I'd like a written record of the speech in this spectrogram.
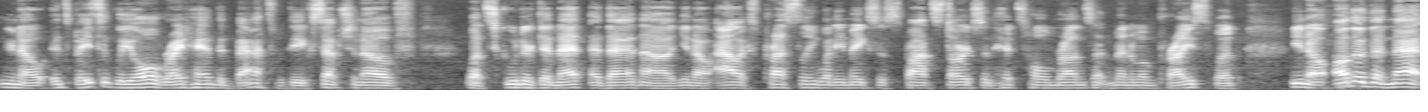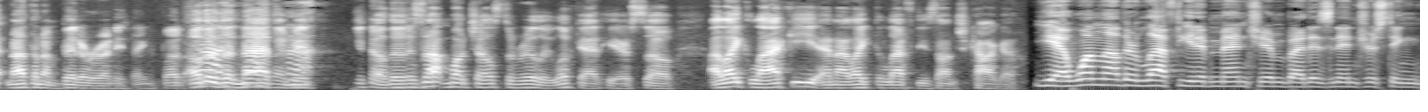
you know, it's basically all right-handed bats with the exception of what Scooter Gennett and then uh, you know Alex Presley when he makes his spot starts and hits home runs at minimum price. But you know, other than that, not that I'm bitter or anything, but other than that, I mean, you know, there's not much else to really look at here. So I like Lackey and I like the lefties on Chicago. Yeah, one other lefty to mention, but is an interesting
